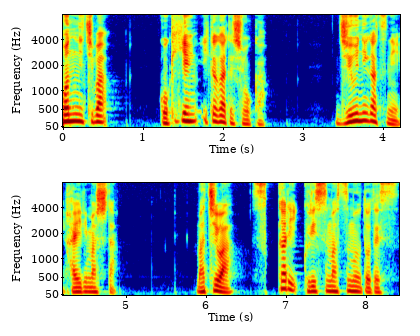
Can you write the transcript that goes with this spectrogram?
こんにちは。ご機嫌いかがでしょうか ?12 月に入りました。街はすっかりクリスマスムードです。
